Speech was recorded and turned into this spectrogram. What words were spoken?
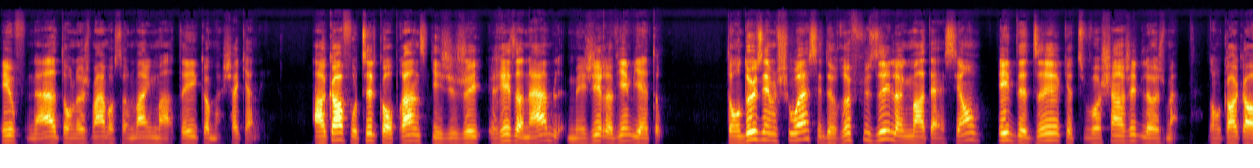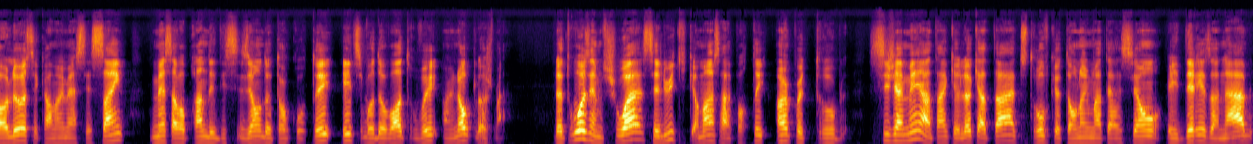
et au final, ton logement va seulement augmenter comme à chaque année. Encore faut-il comprendre ce qui est jugé raisonnable, mais j'y reviens bientôt. Ton deuxième choix, c'est de refuser l'augmentation et de dire que tu vas changer de logement. Donc encore là, c'est quand même assez simple, mais ça va prendre des décisions de ton côté et tu vas devoir trouver un autre logement. Le troisième choix, c'est lui qui commence à apporter un peu de trouble. Si jamais, en tant que locataire, tu trouves que ton augmentation est déraisonnable,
